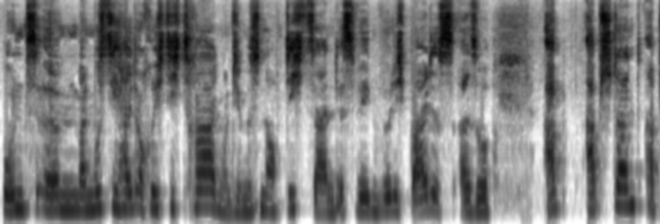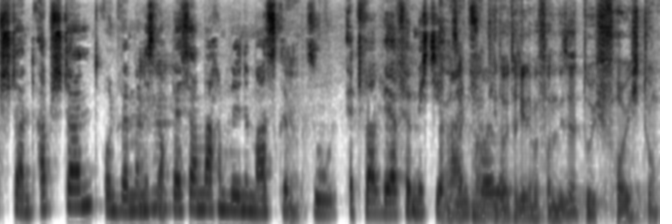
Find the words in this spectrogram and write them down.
Und ähm, man muss die halt auch richtig tragen und die müssen auch dicht sein. Deswegen würde ich beides, also ab, Abstand, Abstand, Abstand und wenn man mhm. es noch besser machen will, eine Maske. Ja. So etwa wäre für mich die Aber Reihenfolge. Sag mal, die Leute reden immer von dieser Durchfeuchtung.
